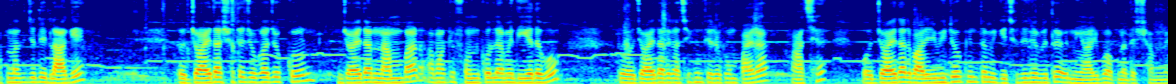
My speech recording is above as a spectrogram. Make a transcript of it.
আপনাদের যদি লাগে, তো জয়দার সাথে যোগাযোগ করুন। জয়দার নাম্বার আমাকে ফোন করলে আমি দিয়ে দেবো। তো জয়দার কাছে কিন্তু এরকম পায়রা আছে। ও জয়দার বাড়ির ভিডিও কিন্তু আমি কিছুদিনের ভিতরে নিয়ে আসব আপনাদের সামনে।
